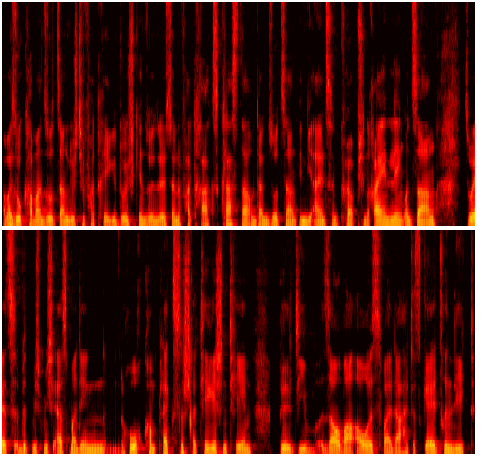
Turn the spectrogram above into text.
Aber so kann man sozusagen durch die Verträge durchgehen, so ist eine Vertragscluster und dann sozusagen in die einzelnen Körbchen reinlegen und sagen, so jetzt widme ich mich erstmal den hochkomplexen strategischen Themen, bild die sauber aus, weil da halt das Geld drin liegt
